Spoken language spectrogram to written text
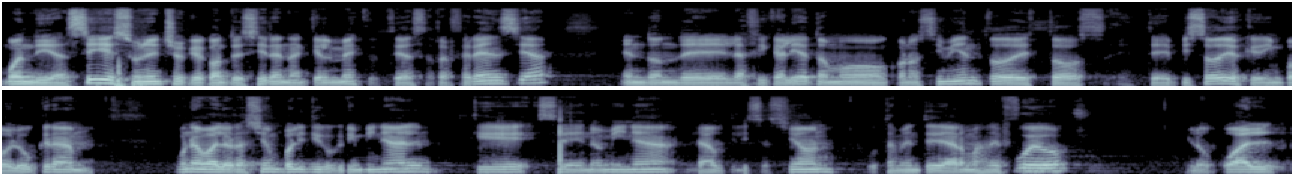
Buen día. Sí, es un hecho que aconteciera en aquel mes que usted hace referencia, en donde la Fiscalía tomó conocimiento de estos este, episodios que involucran una valoración político-criminal que se denomina la utilización justamente de armas de fuego, lo cual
